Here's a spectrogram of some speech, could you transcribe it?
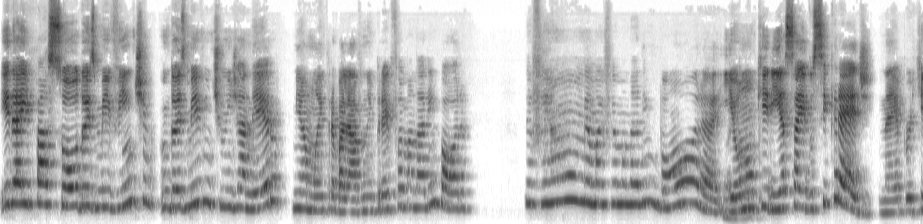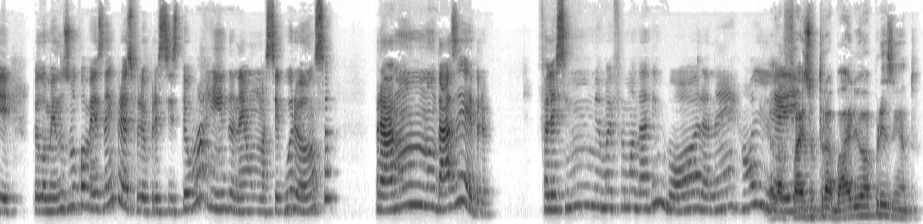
E daí passou 2020, em 2021, em janeiro, minha mãe trabalhava no emprego e foi mandada embora. Eu falei, ah, minha mãe foi mandada embora. E eu não queria sair do Cicred, né? Porque, pelo menos no começo da empresa, eu falei, eu preciso ter uma renda, né? Uma segurança pra não, não dar zebra. Falei assim, hum, minha mãe foi mandada embora, né? Olha Ela aí. faz o trabalho e eu apresento.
